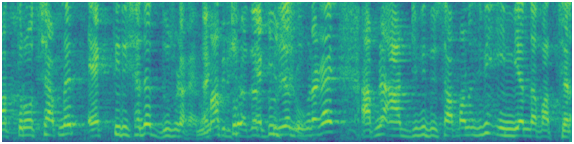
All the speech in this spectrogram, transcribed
মাত্র হচ্ছে আপনার একত্রিশ হাজার দুশো টাকায়। মাত্র একত্রিশ হাজার দুশো। টাকায় আপনি আট জিবি দুশো ছাপ্পান্ন জিবি ইন্ডিয়ানটা পাচ্ছেন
